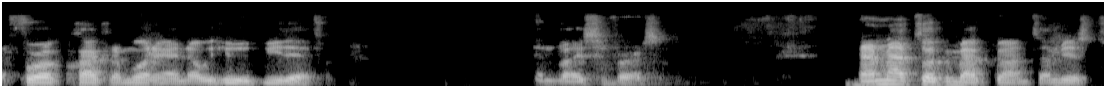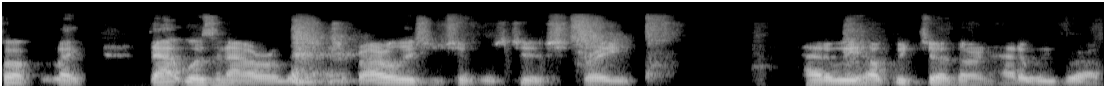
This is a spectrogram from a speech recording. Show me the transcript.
at four o'clock in the morning, I know he would be there for me, and vice versa. And I'm not talking about guns. I'm just talking like that wasn't our relationship. Our relationship was just straight. How do we help each other and how do we grow?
